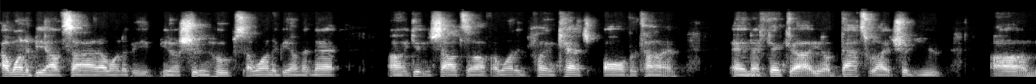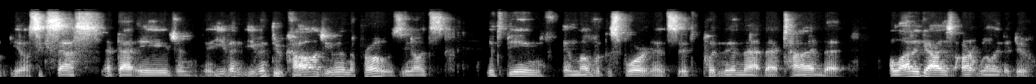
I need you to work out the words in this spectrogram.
I want to be outside. I want to be, you know, shooting hoops. I want to be on the net, uh, getting shots off. I wanted to be playing catch all the time. And I mm-hmm. think, uh, you know, that's what I attribute, um, you know, success at that age and even, even through college, even in the pros, you know, it's, it's being in love with the sport and it's, it's putting in that, that time that a lot of guys aren't willing to do.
